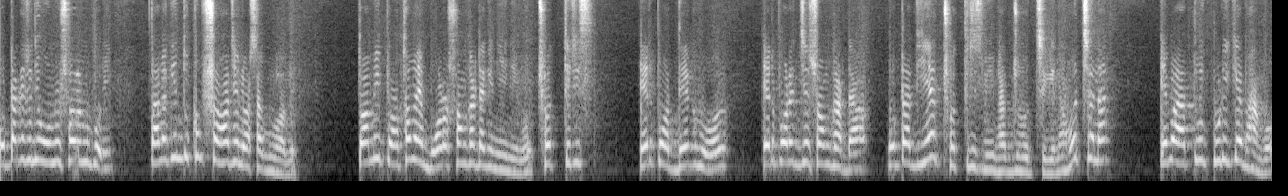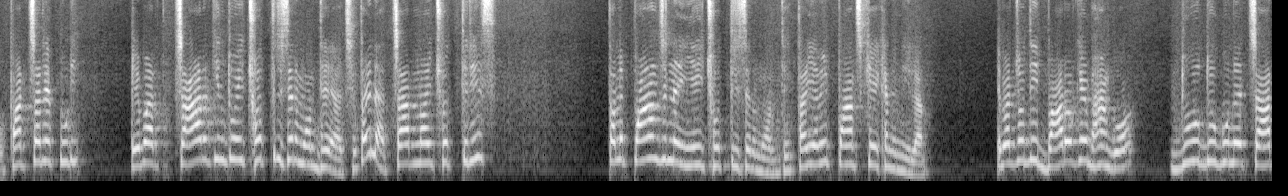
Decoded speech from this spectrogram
ওটাকে যদি অনুসরণ করি, তাহলে কিন্তু খুব সহজে লসাগু হবে। তো আমি প্রথমে বড় সংখ্যাটাকে নিয়ে নিব, ছত্রিশ। এরপর দেখব, এরপরের যে সংখ্যাটা, ওটা দিয়ে ছত্রিশ বিভাজ্য হচ্ছে কিনা। হচ্ছে না। এবার তুমি কুড়িকে ভাঙো, পাঁচ চারে কুড়ি। এবার চার কিন্তু এই ছত্রিশের মধ্যে আছে, তাই না? চার নয় ছত্রিশ। তাহলে পাঁচ নেই এই ছত্রিশের মধ্যে, তাই আমি পাঁচকে এখানে নিলাম। এবার যদি বারোকে ভাঙো, দু দুগুণে চার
